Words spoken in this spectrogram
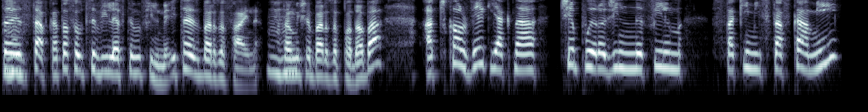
To mhm. jest stawka, to są cywile w tym filmie i to jest bardzo fajne. Mhm. To mi się bardzo podoba. Aczkolwiek, jak na ciepły rodzinny film z takimi stawkami,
